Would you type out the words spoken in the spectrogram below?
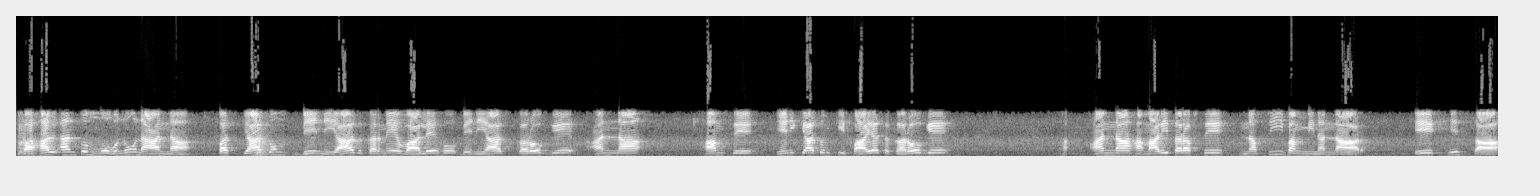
فہل انتم مغنون عنا؟ پس کیا تم بے نیاز کرنے والے ہو؟ بے نیاز کرو گے عنا۔ ہم سے یعنی کیا تم کفایت کرو گے؟ عنا، ہماری طرف سے نصیبا من النار۔ ایک حصہ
